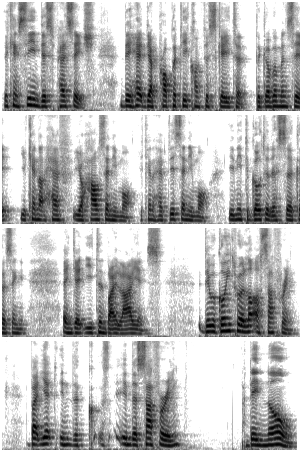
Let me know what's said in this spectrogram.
You can see in this passage, they had their property confiscated. The government said, you cannot have your house anymore. You cannot have this anymore. You need to go to the circus and, and get eaten by lions. They were going through a lot of suffering. But yet in the, in the suffering, they know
